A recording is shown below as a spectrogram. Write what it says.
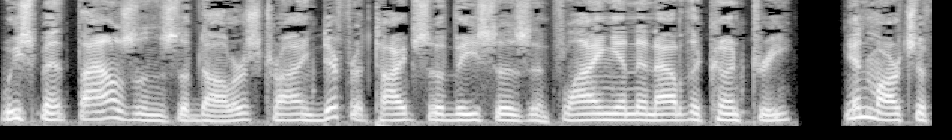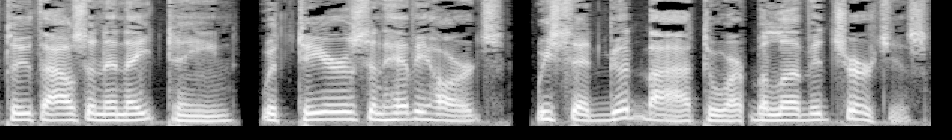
We spent thousands of dollars trying different types of visas and flying in and out of the country. In March of 2018, with tears and heavy hearts, we said goodbye to our beloved churches.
